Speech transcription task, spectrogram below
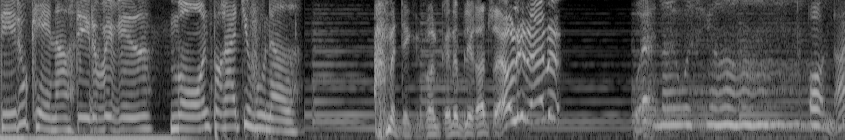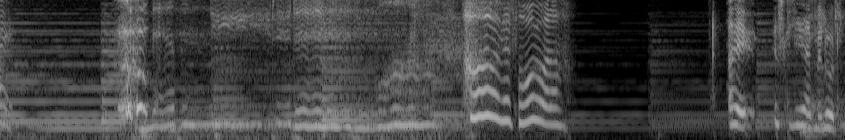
Det du kender, det du vil vide. Morgen på Radio 100. Ah, men det kan godt gøre, det bliver ret sørgeligt, Anne. When I was young, Åh oh, nej. never needed anyone. Oh, hvad foregår der? Ej, jeg skal lige have et minut.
